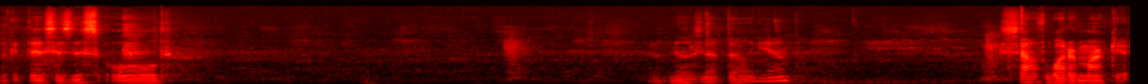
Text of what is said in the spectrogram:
Look at this. Is this old? I don't know. Is that Bellingham? Southwater Market.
